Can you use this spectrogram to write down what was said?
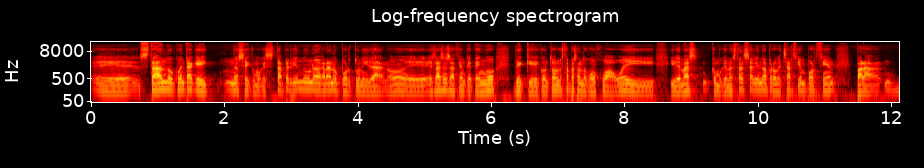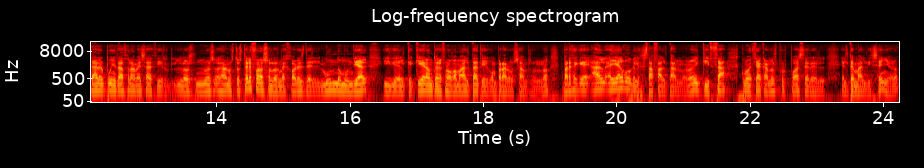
eh, está dando cuenta que no sé, como que se está perdiendo una gran oportunidad, ¿no? Eh, es la sensación que tengo de que con todo lo que está pasando con Huawei y, demás, como que no están sabiendo aprovechar 100% para dar el puñetazo a la mesa, decir, los, nuestros, nuestros teléfonos son los mejores del mundo mundial y el que quiera un teléfono gama alta tiene que comprar un Samsung, ¿no? Parece que hay algo que les está faltando, ¿no? Y quizá, como decía Carlos, pues pueda ser el, tema del diseño, ¿no?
